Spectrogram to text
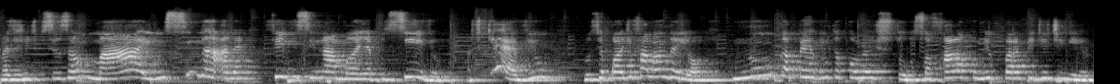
Mas a gente precisa amar e ensinar, né? Filho ensinar a mãe é possível? Acho que é, viu? Você pode ir falando aí, ó. Nunca pergunta como eu estou, só fala comigo para pedir dinheiro.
